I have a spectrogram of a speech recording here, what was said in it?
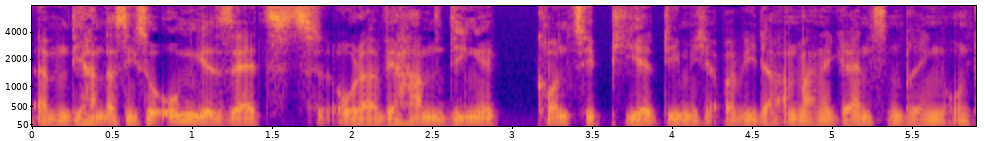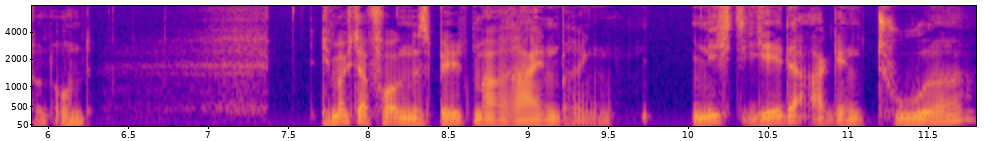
ähm, die haben das nicht so umgesetzt oder wir haben Dinge konzipiert, die mich aber wieder an meine Grenzen bringen und und und. Ich möchte da folgendes Bild mal reinbringen. Nicht jede Agentur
